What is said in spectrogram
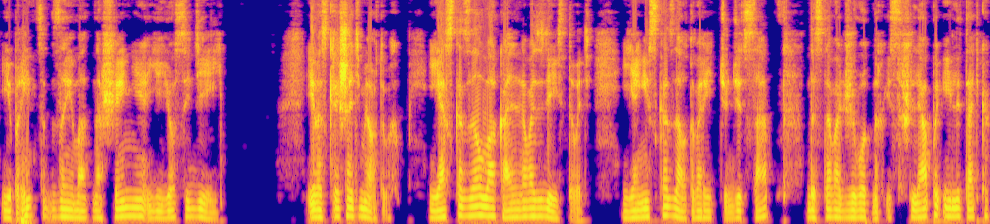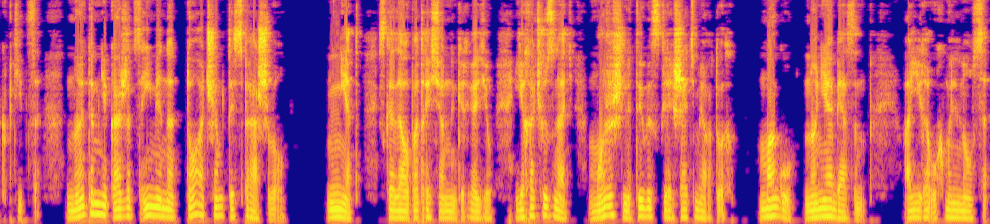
и принцип взаимоотношения ее с идеей. И воскрешать мертвых. Я сказал локально воздействовать. Я не сказал творить чудеса, доставать животных из шляпы и летать как птица. Но это, мне кажется, именно то, о чем ты спрашивал. «Нет», — сказал потрясенный крокодил, — «я хочу знать, можешь ли ты воскрешать мертвых?» «Могу, но не обязан», — Аира ухмыльнулся.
